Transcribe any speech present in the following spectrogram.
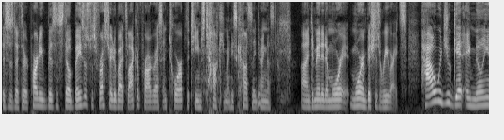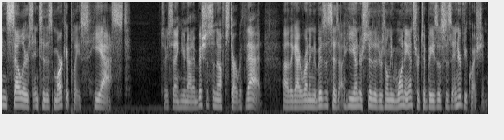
this is their third party business still. Bezos was frustrated by its lack of progress and tore up the team's document. He's constantly doing this uh, and demanded a more more ambitious rewrites. How would you get a million sellers into this marketplace? He asked. So he's saying you're not ambitious enough. Start with that. Uh, the guy running the business says he understood that there's only one answer to Bezos' interview question.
